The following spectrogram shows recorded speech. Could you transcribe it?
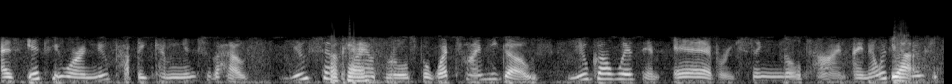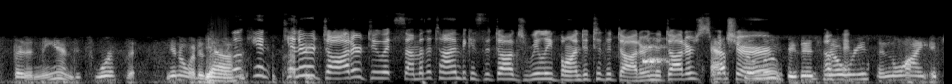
as if he were a new puppy coming into the house. You set the Okay. ground rules for what time he goes. You go with him every single time. I know it's Yeah. a nuisance, but in the end, it's worth it. You know what it is. Yeah. Well, can can her daughter do it some of the time because the dog's really bonded to the daughter and the daughter's mature? Absolutely. There's no reason why. It's,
